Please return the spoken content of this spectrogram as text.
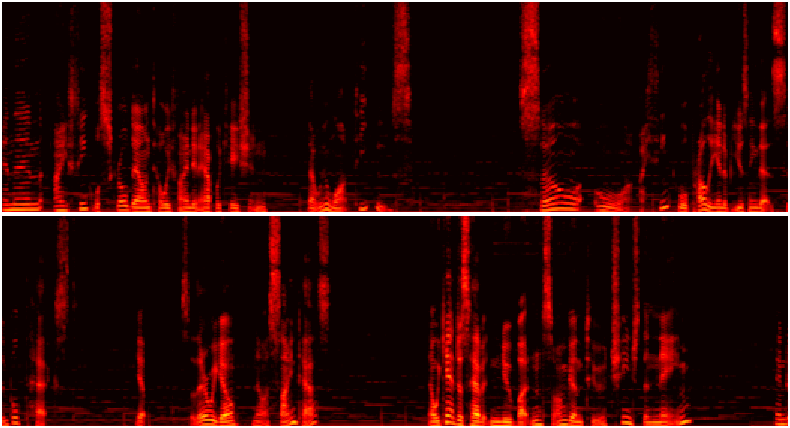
And then I think we'll scroll down until we find an application that we want to use. So, oh, I think we'll probably end up using that simple text. Yep. So there we go. Now assign task. Now we can't just have it new button, so I'm going to change the name. And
